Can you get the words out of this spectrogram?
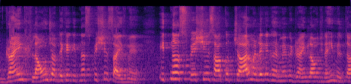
ड्राइंग लाउंज आप देखें, कितना स्पेशल साइज़ में है। इतना स्पेशियस आपको चार मरले के घर में भी ड्राइंग लाउंज नहीं मिलता।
